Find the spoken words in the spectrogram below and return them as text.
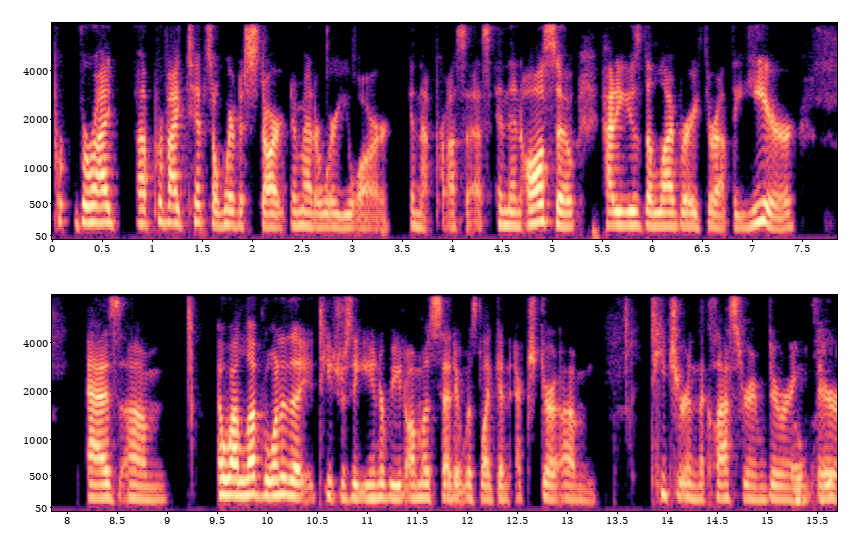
provide uh, provide tips on where to start no matter where you are in that process. And then also how to use the library throughout the year as um oh, I loved one of the teachers that you interviewed almost said it was like an extra um, teacher in the classroom during Oh, their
